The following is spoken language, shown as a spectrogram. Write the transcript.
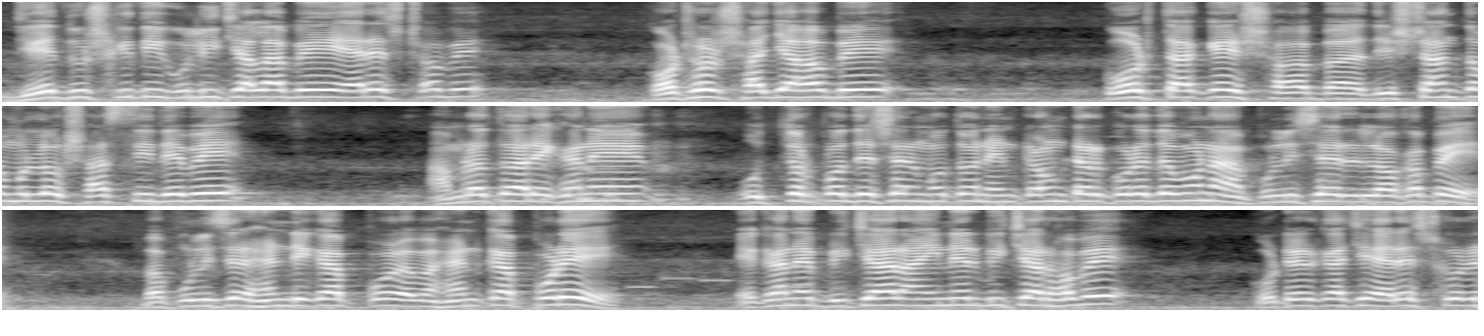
যে দুষ্কৃতী গুলি চালাবে অ্যারেস্ট হবে। কঠোর সাজা হবে। কোর্ট তাকে সব দৃষ্টান্তমূলক শাস্তি দেবে। আমরা তো আর এখানে উত্তরপ্রদেশের মতন এনকাউন্টার করে দেব না পুলিশের লকআপে বা পুলিশের হ্যান্ডিক্যাপ হ্যান্ডকাপ পড়ে এখানে বিচার আইনের বিচার হবে কোর্টের কাছে অ্যারেস্ট করে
